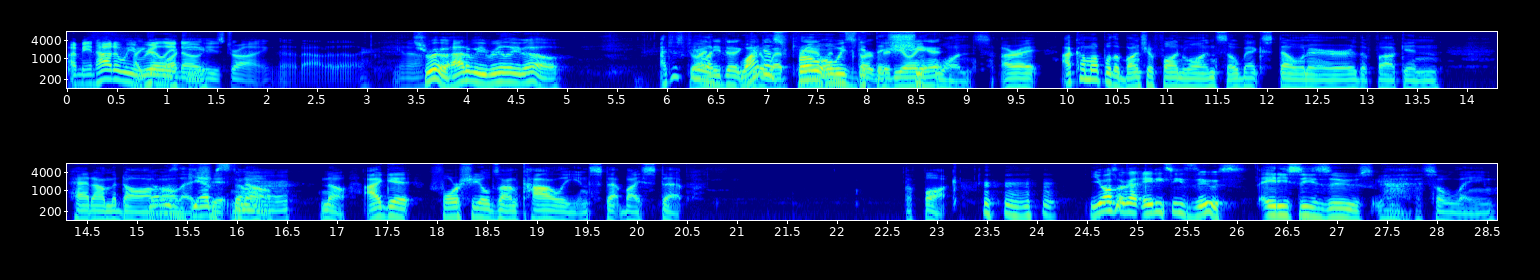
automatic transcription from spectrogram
I mean, how do we I really know he's drawing that out of there? You know? True. How do we really know? I just feel I like need why does Fro always start get the shit it? ones? All right, I come up with a bunch of fun ones. Sobek Stoner, the fucking head on the dog, that all that Geb shit. No, Stoner. no, I get four shields on Kali and step by step. The fuck, You also got ADC Zeus. ADC Zeus. God, that's so lame.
